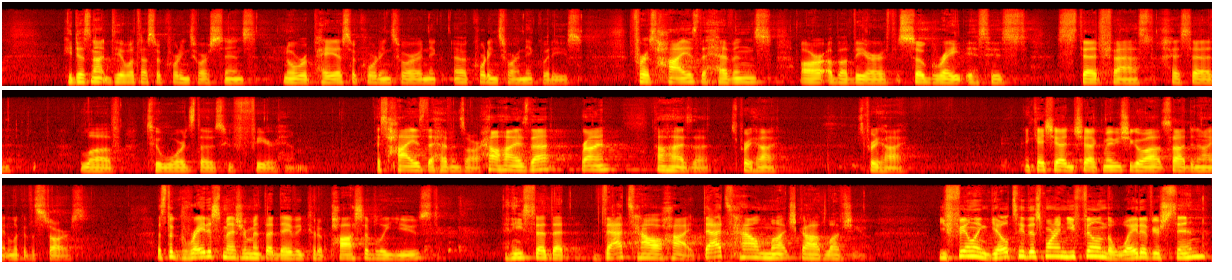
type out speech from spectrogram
He does not deal with us according to our sins, nor repay us according to our, according to our iniquities. For as high as the heavens are above the earth, so great is His steadfast chesed love towards those who fear Him. As high as the heavens are. How high is that, Ryan? How high is that? It's pretty high. It's pretty high. In case you hadn't checked, maybe you should go outside tonight and look at the stars. It's the greatest measurement that David could have possibly used. And he said that that's how high, that's how much God loves you. You feeling guilty this morning? You feeling the weight of your sin?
